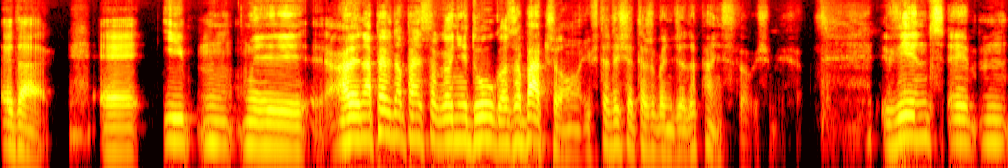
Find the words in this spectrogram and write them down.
E, tak. E, I, mm, y, ale na pewno Państwo go niedługo zobaczą i wtedy się też będzie do Państwa uśmiechał. Więc y, mm,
